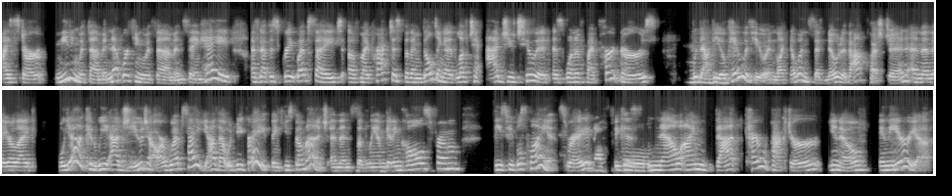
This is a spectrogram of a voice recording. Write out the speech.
I start meeting with them and networking with them and saying, Hey, I've got this great website of my practice that I'm building. I'd love to add you to it as one of my partners. Would that be mm. okay with you? And like, no one said no to that question. And then they are like, well, yeah, could we add you to our website? Yeah, that would be great. Thank you so much. And then suddenly I'm getting calls from these people's clients, right? That's because cool. now I'm that chiropractor, you know, in the area.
